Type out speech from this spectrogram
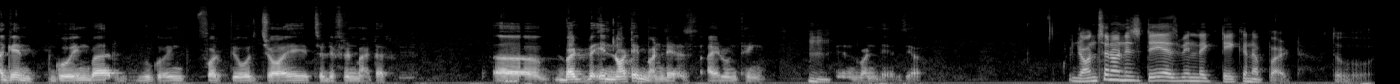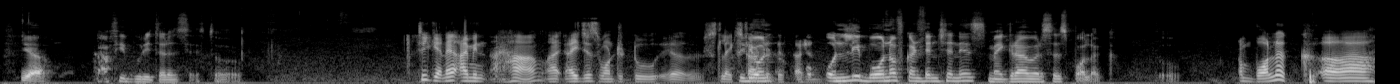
again going बार going for pure joy it's a different matter but in not in one days I don't think in one days yeah Johnson on his day has been like taken apart तो yeah. काफ़ी बुरी तरह से तो ठीक है ना आई मीन हाँ I just wanted to like start discussion only bone of contention is Megra versus Pollock. तो uh,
